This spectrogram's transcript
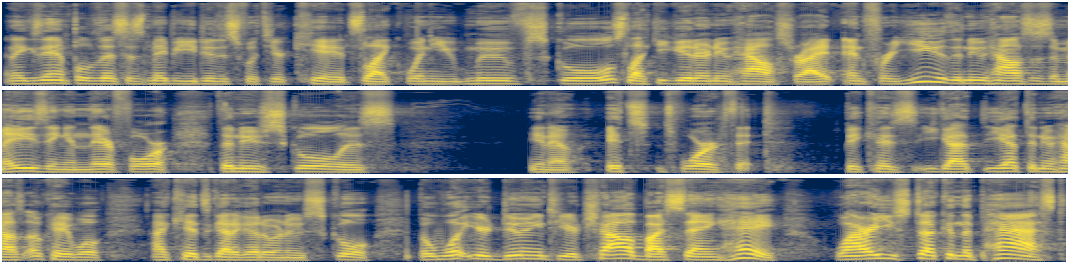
An example of this is maybe you do this with your kids, like when you move schools, like you get a new house, right? And for you, the new house is amazing, and therefore the new school is, you know, it's, it's worth it because you got, you got the new house. Okay, well, my kid's got to go to a new school. But what you're doing to your child by saying, hey, why are you stuck in the past?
